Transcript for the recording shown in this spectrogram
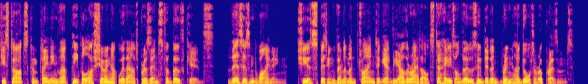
She starts complaining that people are showing up without presents for both kids. This isn't whining. She is spitting venom and trying to get the other adults to hate on those who didn't bring her daughter a present.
